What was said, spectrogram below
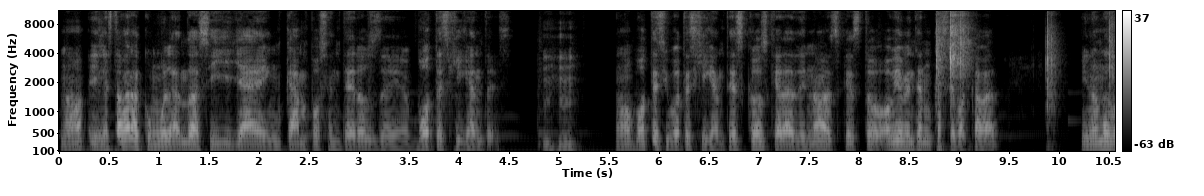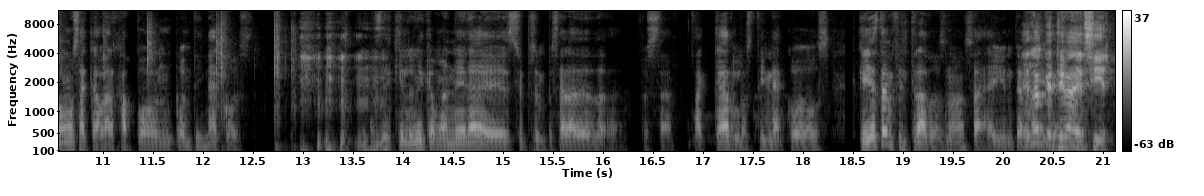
¿no? Y le estaban acumulando así ya en campos enteros de botes gigantes. ¿no? Botes y botes gigantescos, que era de, no, es que esto obviamente nunca se va a acabar. Y no nos vamos a acabar Japón con tinacos. Así que la única manera es pues, empezar a, pues, a, sacar los tinacos que ya están filtrados, ¿no? O sea, hay un tema. Es lo que te iba a decir.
